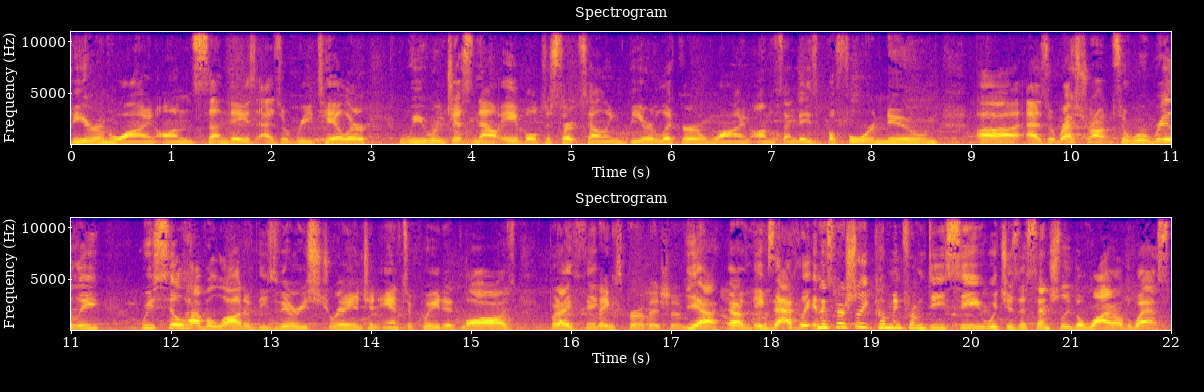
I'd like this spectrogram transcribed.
beer and wine on Sundays as a retailer. We were just now able to start selling beer, liquor, and wine on Sundays before noon uh, as a restaurant. So we're really, we still have a lot of these very strange and antiquated laws. But I think Thanks, Prohibition. yeah, um, exactly. And especially coming from DC, which is essentially the Wild West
